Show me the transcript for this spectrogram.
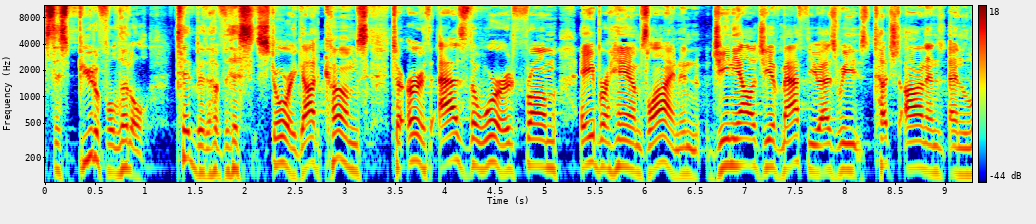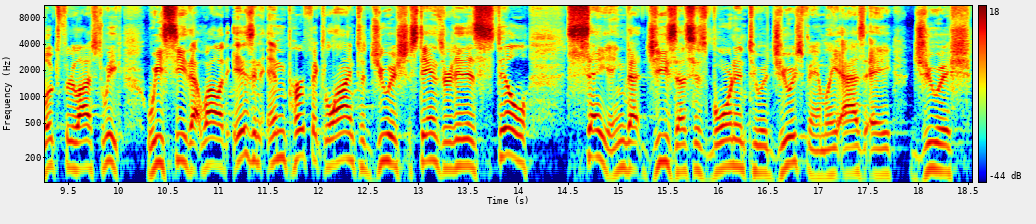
It's this beautiful little tidbit of this story. God comes to earth as the Word from Abraham's line. In genealogy of Matthew, as we touched on and, and looked through last week, we see that while it is an imperfect line to Jewish standard, it is still saying that Jesus is born into a Jewish family as a Jewish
